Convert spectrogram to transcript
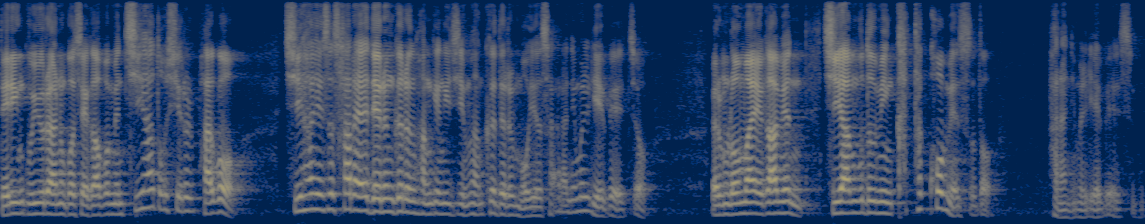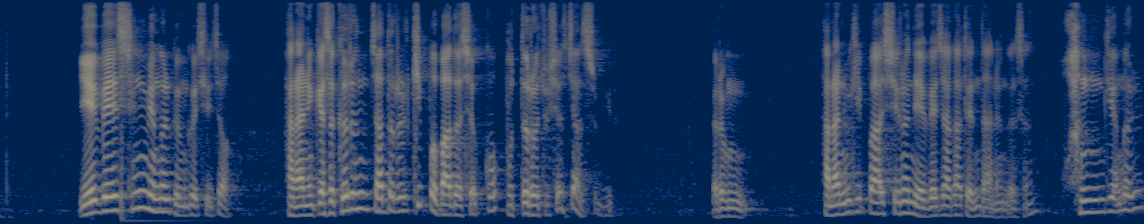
대린구유라는 곳에 가보면 지하 도시를 파고 지하에서 살아야 되는 그런 환경이지만 그들은 모여서 하나님을 예배했죠. 여러분 로마에 가면 지하 무덤인 카타콤에서도 하나님을 예배했습니다. 예배의 생명을 건 것이죠. 하나님께서 그런 자들을 기뻐 받으셨고 붙들어 주셨지 않습니까? 여러분 하나님 기뻐하시는 예배자가 된다는 것은 환경을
